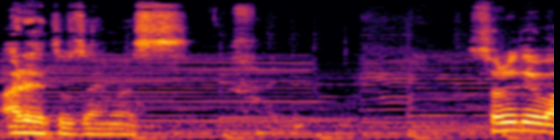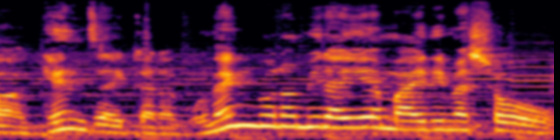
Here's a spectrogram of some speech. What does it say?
ありがとうございます。はそれでは現在から5年後の未来へ参りましょう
